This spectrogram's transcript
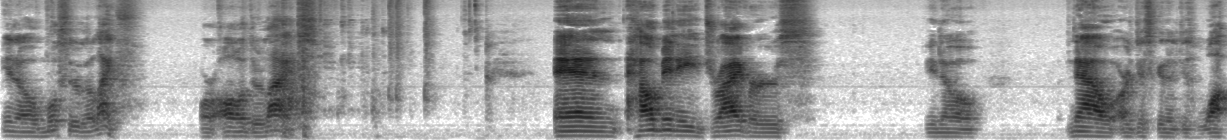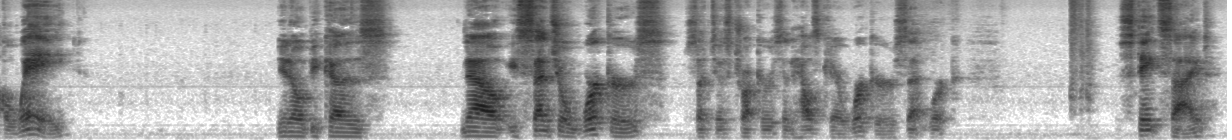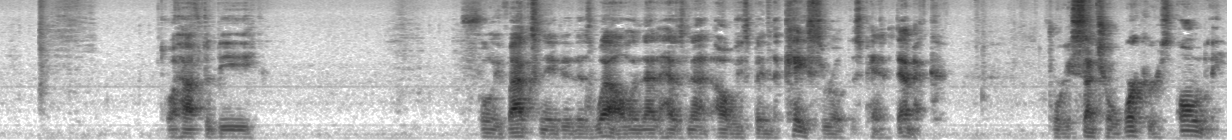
you know, most of their life or all of their lives. And how many drivers, you know, now are just going to just walk away, you know, because now essential workers, such as truckers and healthcare workers that work stateside, will have to be fully vaccinated as well, and that has not always been the case throughout this pandemic for essential workers only.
